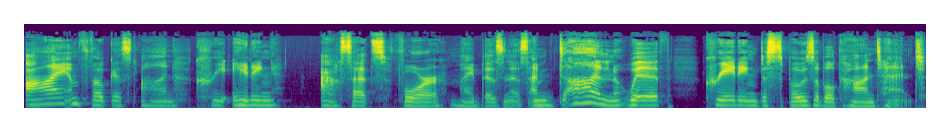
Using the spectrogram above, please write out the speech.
I am focused on creating assets for my business. I'm done with creating disposable content,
